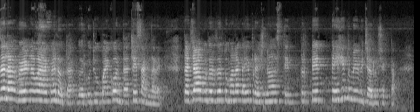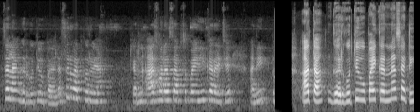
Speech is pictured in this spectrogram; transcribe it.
चला वेळ न वाया घालवता घरगुती उपाय कोणता ते सांगणार आहे. त्याच्या अगोदर जर तुम्हाला काही प्रश्न असतील तर ते तेही तुम्ही विचारू शकता. चला घरगुती उपायाला सुरुवात करूया. कारण आज मला साफसफाईही करायची आहे आणि आता घरगुती उपाय करण्यासाठी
